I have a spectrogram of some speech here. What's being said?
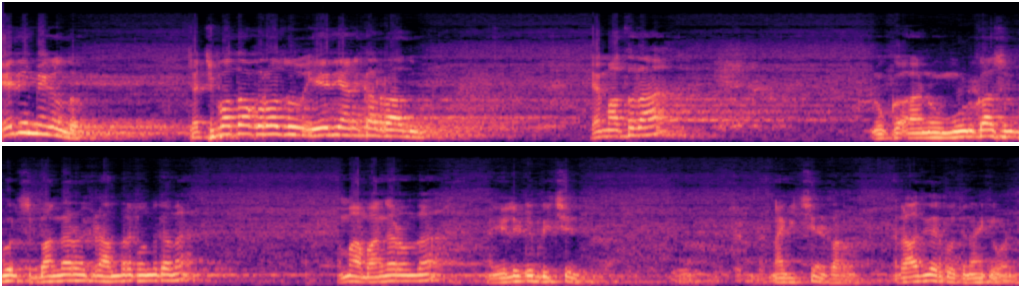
ఏది మిగలదు. చచ్చిపోతావు ఒకరోజు ఏది వెనకాల రాదు. ఏమవుతుందా నువ్వు నువ్వు మూడు కాసులు గొలుసు. బంగారం ఇక్కడ అందరికి ఉంది కదా? అమ్మా బంగారం ఉందా? వెళ్ళేటప్పుడు ఇచ్చేది నాకు ఇచ్చేయండి పర్వాలేదు. రాజుగారికి వద్దు నాకు ఇవ్వండి.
